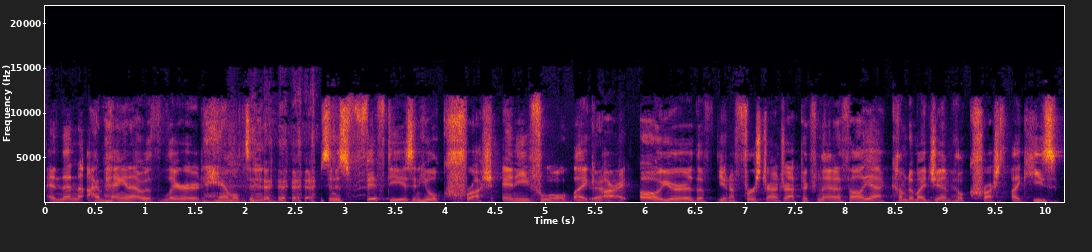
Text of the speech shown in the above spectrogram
And then I'm hanging out with Laird Hamilton, who's in his 50s, and he will crush any fool. Like, yeah. all right, oh, you're the you know first round draft pick from the NFL, yeah, come to my gym. He'll crush. Like he's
